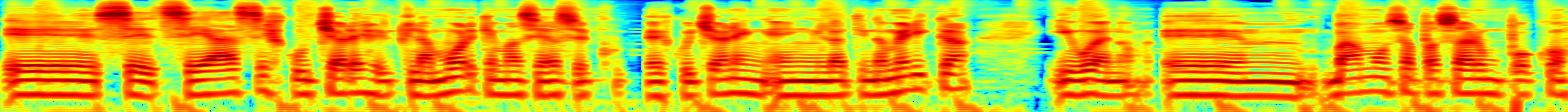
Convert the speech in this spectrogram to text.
eh, se, hace escuchar, es el clamor que más se hace escuchar en, Latinoamérica. Y bueno, em, vamos a pasar un poco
